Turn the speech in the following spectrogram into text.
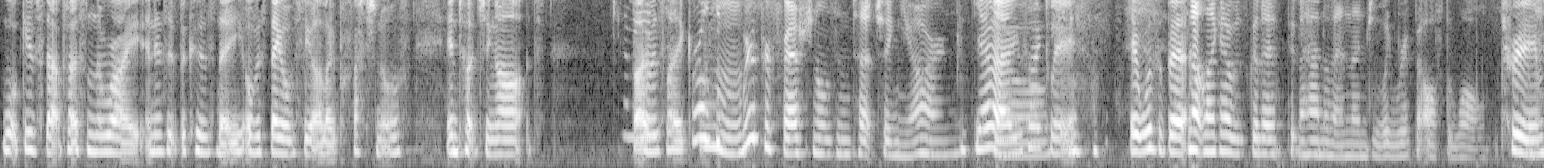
What gives that person the right? And is it because they obviously they obviously are like professionals in touching art? But I was like, We're also hmm. we're professionals in touching yarn. yeah, so exactly. It was a bit It's not like I was gonna put my hand on it and then just like rip it off the wall, true.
